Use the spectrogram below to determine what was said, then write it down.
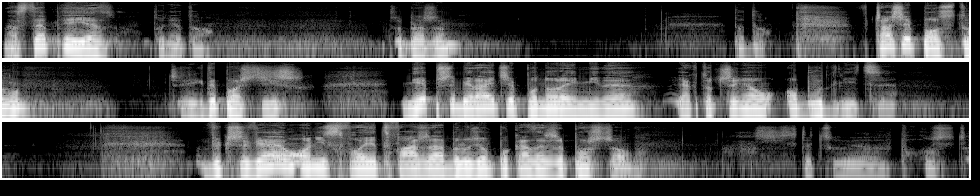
Następnie jest. To nie to. Przepraszam. To to. W czasie postu, czyli gdy pościsz, nie przybierajcie ponurej miny, jak to czynią obłudnicy. Wykrzywiają oni swoje twarze, aby ludziom pokazać, że poszczą. Aż czuję, poszczę.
